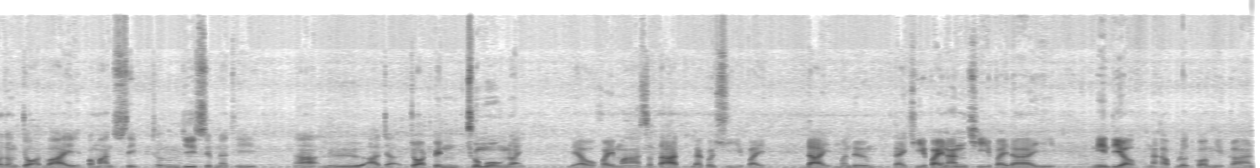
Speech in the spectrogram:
ก็ต้องจอดไว้ประมาณ 10 ถึง 20 นาทีนะฮะหรืออาจจะจอดเป็นชั่วโมงหน่อย แล้วค่อยมาสตาร์ทแล้วก็ขี่ไปได้เหมือนเดิม แต่ขี่ไปนั้นขี่ไปได้นิดเดียวนะครับรถก็มีการ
